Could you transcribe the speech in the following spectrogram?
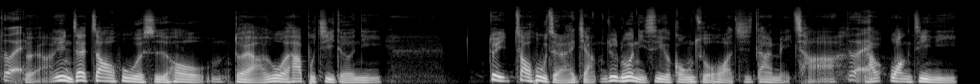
对对啊，因为你在照护的时候，对啊，如果他不记得你，对照护者来讲，就如果你是一个工作的话，其实当然没差。对，他忘记你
